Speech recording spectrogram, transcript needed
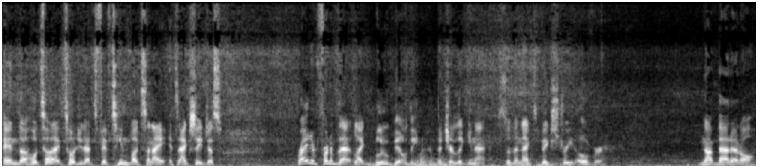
And the hotel that I told you that's 15 bucks a night, it's actually just right in front of that like blue building that you're looking at. So the next big street over. Not bad at all.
